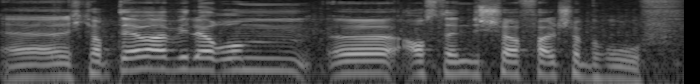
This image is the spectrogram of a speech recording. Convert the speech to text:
Äh, ich glaube, der war wiederum äh, ausländischer falscher Beruf.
